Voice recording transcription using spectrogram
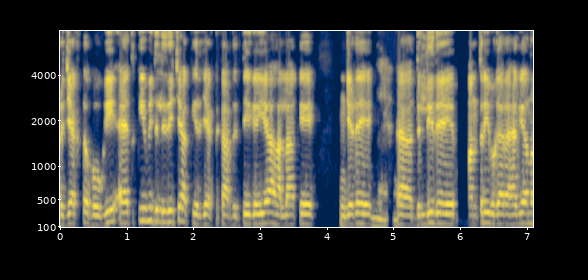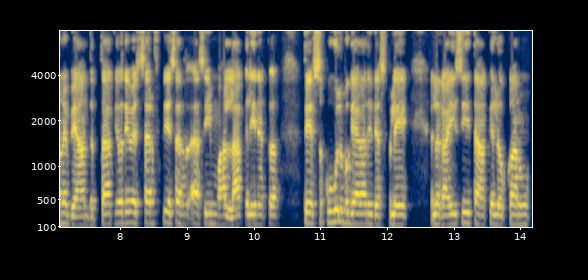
ਰਿਜੈਕਟ ਹੋ ਗਈ। ਐਤਕੀ ਵੀ ਦਿੱਲੀ ਦੀ ਝਾਕੀ ਰਿਜੈਕਟ ਕਰ ਦਿੱਤੀ ਗਈ ਆ। ਹਾਲਾਂਕਿ ਜਿਹੜੇ ਦਿੱਲੀ ਦੇ ਮੰਤਰੀ ਵਗੈਰਾ ਹੈਗੇ ਉਹਨਾਂ ਨੇ ਬਿਆਨ ਦਿੱਤਾ ਕਿ ਉਹਦੇ ਵਿੱਚ ਸਿਰਫ ਕਿ ਸਿਰਫ ਅਸੀਂ ਮੁਹੱਲਾ ਕਲੀਨਿਕ ਤੇ ਸਕੂਲ ਵਗੈਰਾ ਦੀ ਡਿਸਪਲੇ ਲਗਾਈ ਸੀ ਤਾਂ ਕਿ ਲੋਕਾਂ ਨੂੰ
